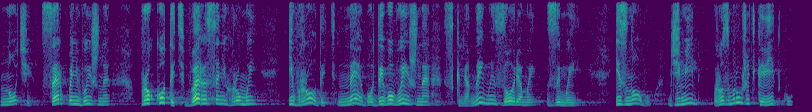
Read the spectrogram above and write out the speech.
ночі, серпень вижне, прокотить вересень громи і вродить небо дивовижне скляними зорями зими. І знову джміль розмружить квітку,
